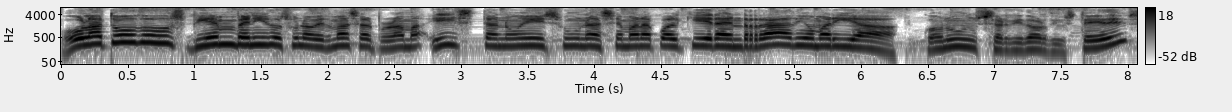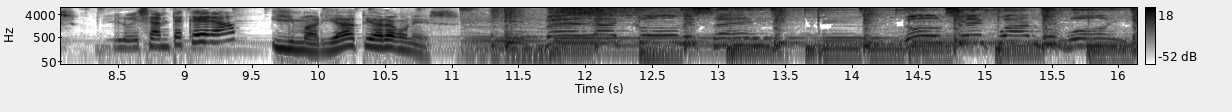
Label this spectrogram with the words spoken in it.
Hola a todos, bienvenidos una vez más al programa Esta no es una semana cualquiera en Radio María, con un servidor de ustedes Luis Antequera. y Mariate Aragonés. Bella come sei, dolce quando vuoi,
